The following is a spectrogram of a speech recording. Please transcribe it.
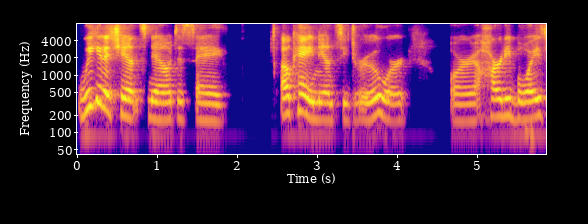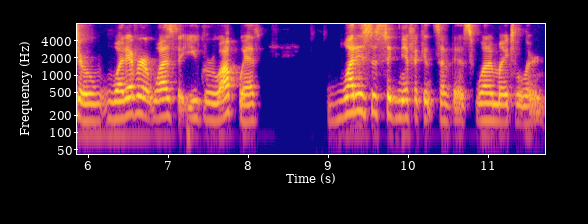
we get a chance now to say, okay, Nancy Drew or or Hardy Boys or whatever it was that you grew up with, what is the significance of this? What am I to learn?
